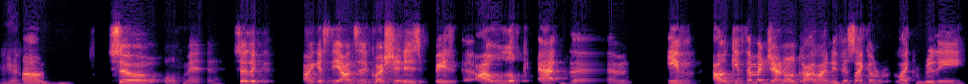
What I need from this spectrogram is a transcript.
Yeah. um so oh man. So the i guess the answer to the question is bas- i'll look at them. If i'll give them a general guideline. If it's like a like really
